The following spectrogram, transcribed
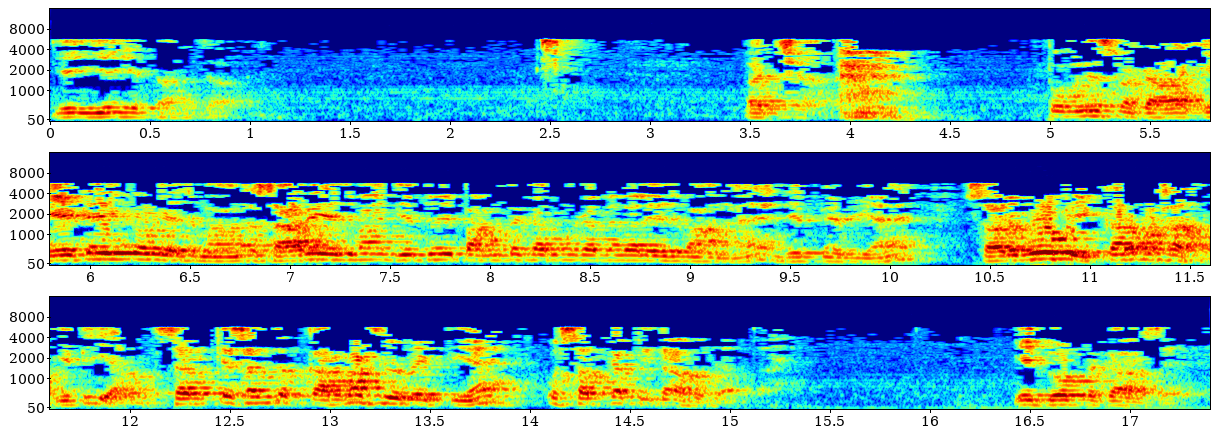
ये ये ये कहना चाहते हैं। अच्छा। तो उन्नीस कहा एक ही को यजमान। है सारे यजमान जितने भी पांत कर्म करने वाले यजमान हैं, जितने भी हैं सर्वो भी कर्मठ इति सबके संग कर्मठ जो व्यक्ति हैं, वो सबका पिता हो जाता है। ये दो प्रकार से।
